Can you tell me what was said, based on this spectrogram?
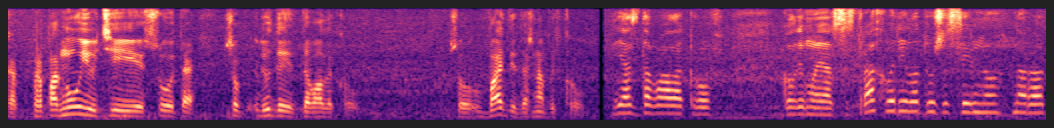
як пропонують, що те, щоб люди здавали кров. Що в базі повинна бути кров. Я здавала кров, коли моя сестра хворіла дуже сильно на рак.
